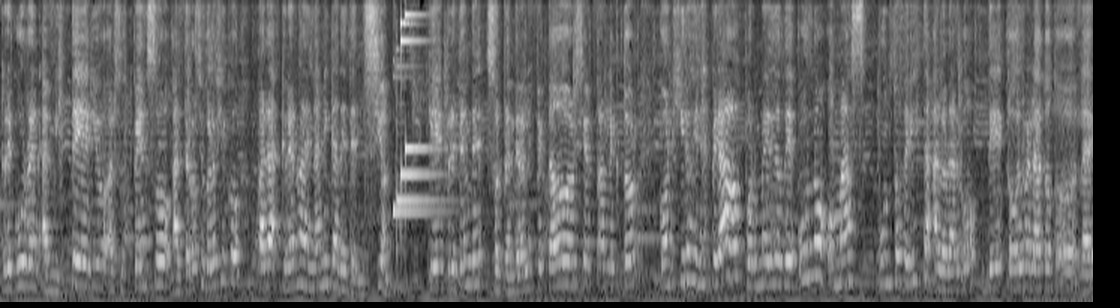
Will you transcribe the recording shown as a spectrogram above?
recurren al misterio, al suspenso, al terror psicológico para crear una dinámica de tensión que pretende sorprender al espectador, ¿cierto? Al lector, con giros inesperados por medio de uno o más puntos de vista a lo largo de todo el relato, todo, la-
